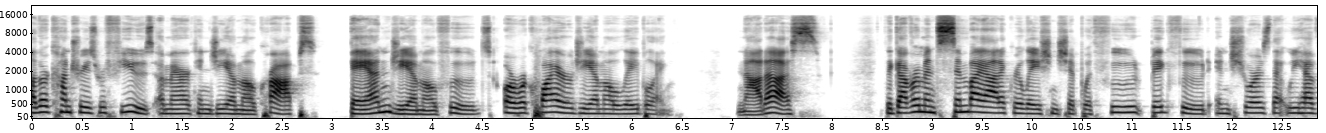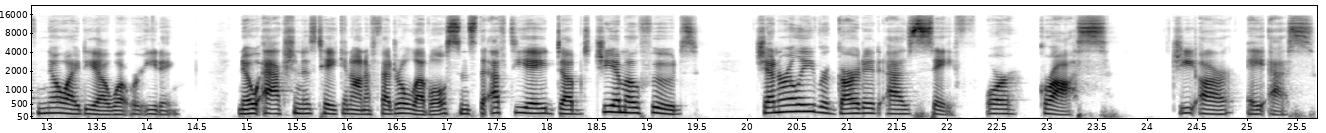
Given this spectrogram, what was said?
other countries refuse American GMO crops, ban GMO foods, or require GMO labeling. Not us. The government's symbiotic relationship with food, big food, ensures that we have no idea what we're eating. No action is taken on a federal level since the FDA dubbed GMO foods generally regarded as safe or GRAS, G R A S,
